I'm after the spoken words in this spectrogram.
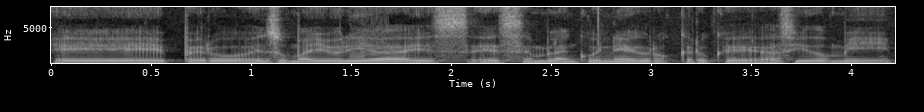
Eh, pero en su mayoría es, es, en blanco y negro. Creo que ha sido mi,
